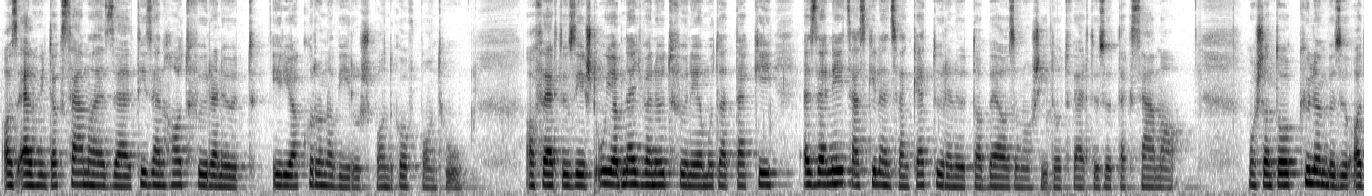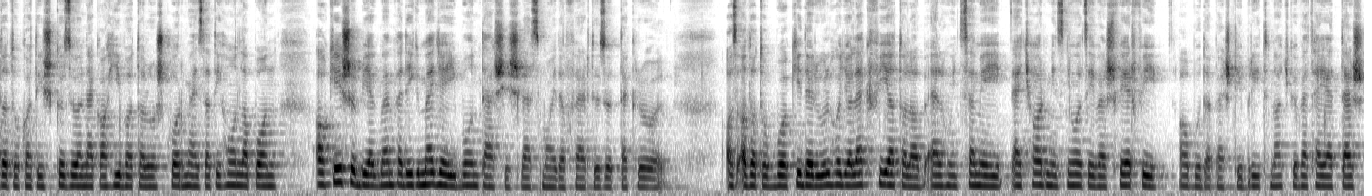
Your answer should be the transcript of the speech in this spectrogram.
Az elhunytak száma ezzel 16 főre nőtt, írja a koronavírus.gov.hu. A fertőzést újabb 45 főnél mutatták ki, ezzel 492-re nőtt a beazonosított fertőzöttek száma. Mostantól különböző adatokat is közölnek a hivatalos kormányzati honlapon, a későbbiekben pedig megyei bontás is lesz majd a fertőzöttekről. Az adatokból kiderül, hogy a legfiatalabb elhunyt személy egy 38 éves férfi, a budapesti brit nagykövet helyettes,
